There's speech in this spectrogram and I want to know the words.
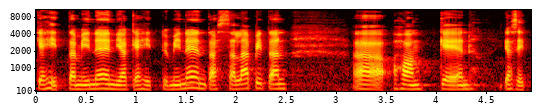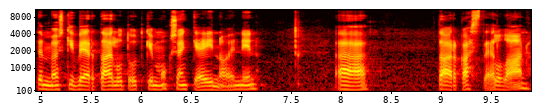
kehittäminen ja kehittyminen tässä läpi tämän ää, hankkeen ja sitten myöskin vertailututkimuksen keinoin niin, ää, tarkastellaan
